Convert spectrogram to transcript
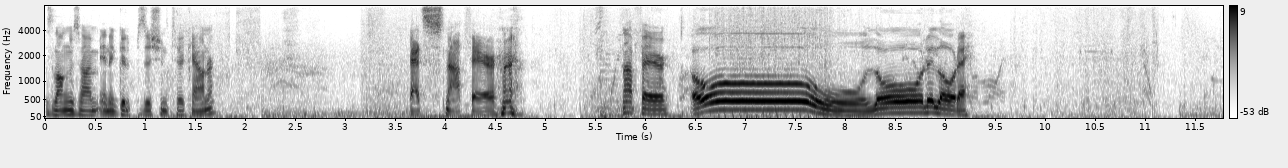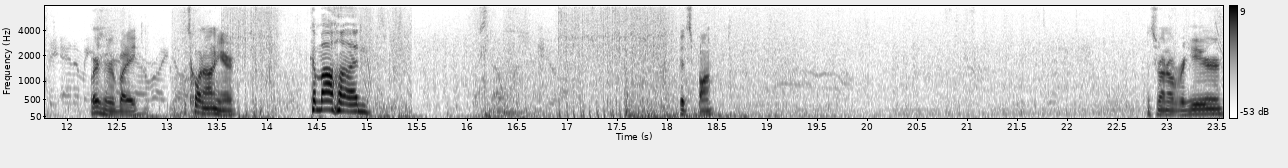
As long as I'm in a good position to counter. That's not fair. not fair. Oh, lordy lordy. Where's everybody? What's going on here? Come on! Good spawn. Let's run over here.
